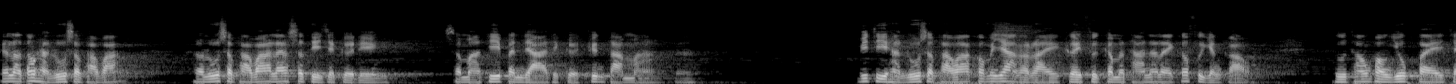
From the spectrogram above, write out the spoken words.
งั้นเราต้องหัดรู้สภาวะ เรารู้สภาวะแล้วสติจะเกิดเอง สมาธิปัญญาจะเกิดขึ้นตามมานะ วิธีหัดรู้สภาวะก็ไม่ยากอะไร เคยฝึกกรรมฐานอะไรก็ฝึกอย่างเก่า ดูท้องพองยุบไปใจ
